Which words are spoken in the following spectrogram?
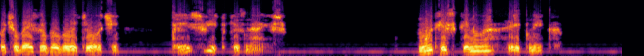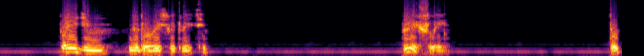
Кочубей зробив великі очі. Ти звідки знаєш? Мотря скинула літник. Перейдімо до довгої світлиці. Прийшли. Тут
